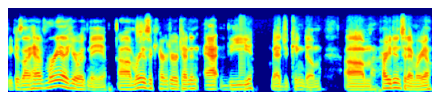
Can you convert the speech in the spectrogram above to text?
because I have Maria here with me. Uh, Maria's a character attendant at the Magic Kingdom. Um, how are you doing today, Maria?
